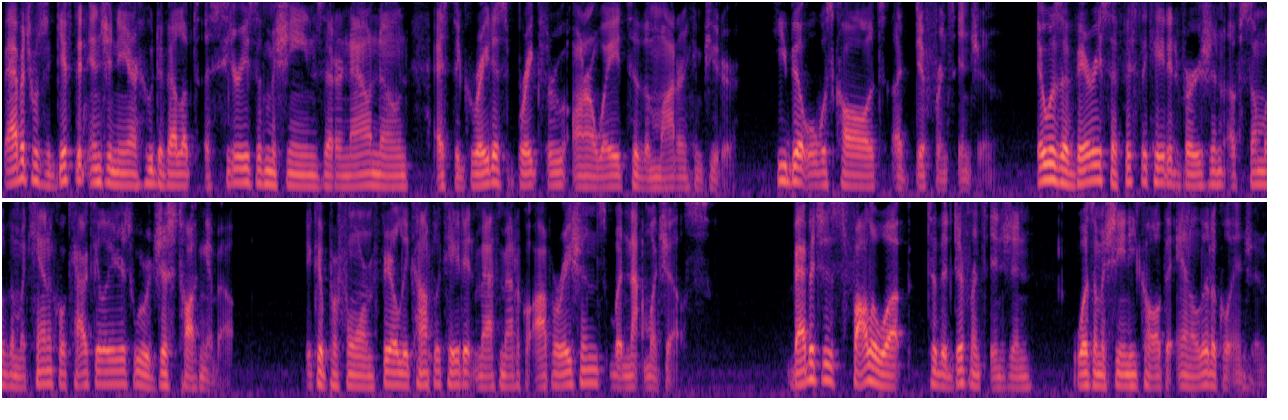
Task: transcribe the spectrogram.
Babbage was a gifted engineer who developed a series of machines that are now known as the greatest breakthrough on our way to the modern computer. He built what was called a difference engine. It was a very sophisticated version of some of the mechanical calculators we were just talking about. It could perform fairly complicated mathematical operations, but not much else. Babbage's follow up to the difference engine was a machine he called the analytical engine.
